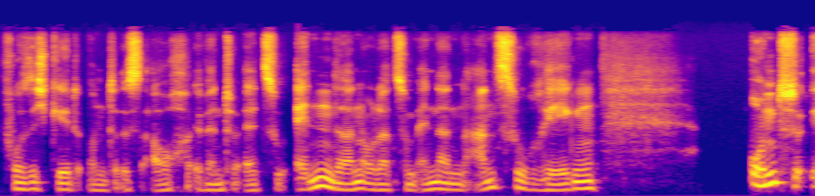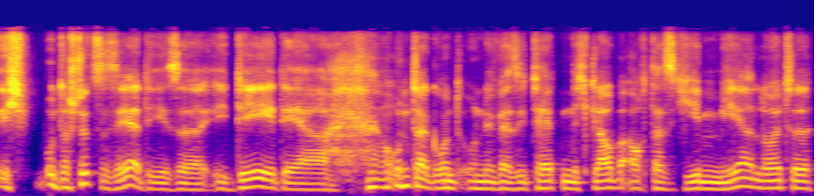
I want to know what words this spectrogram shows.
vor sich geht und es auch eventuell zu ändern oder zum Ändern anzuregen. Und ich unterstütze sehr diese Idee der Untergrunduniversitäten. Ich glaube auch, dass je mehr Leute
